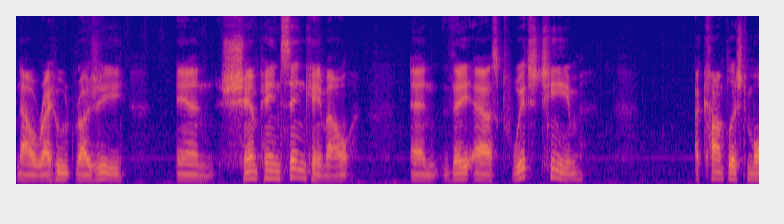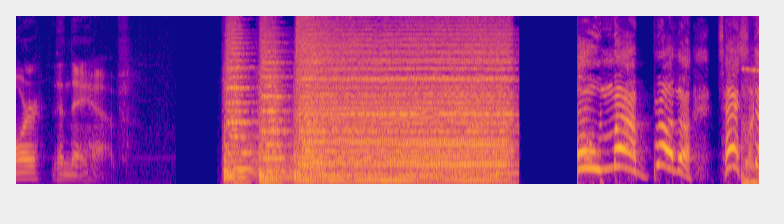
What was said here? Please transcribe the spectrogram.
Now, Rohit Raju and Champagne Singh came out and they asked which team accomplished more than they have. My brother, testify!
